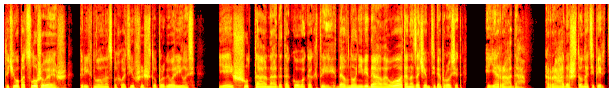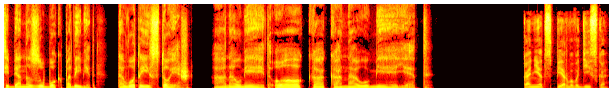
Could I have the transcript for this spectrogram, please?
Ты чего подслушиваешь?» — крикнула она, спохватившись, что проговорилась. «Ей шута надо такого, как ты. Давно не видала. Вот она зачем тебя просит. И я рада. Рада, что она теперь тебя на зубок подымет. Того ты и стоишь. А она умеет. О, как она умеет!» Конец первого диска.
